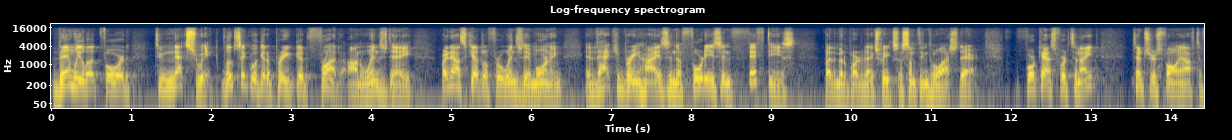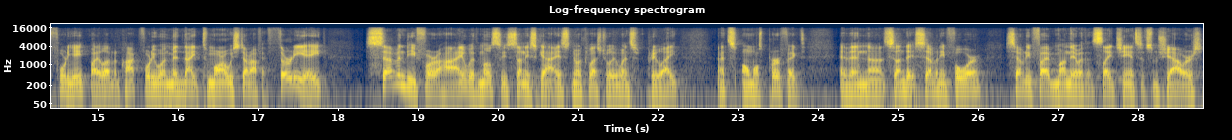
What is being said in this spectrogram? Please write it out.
Then we look forward to next week. Looks like we'll get a pretty good front on Wednesday. Right now it's scheduled for Wednesday morning, and that could bring highs in the 40s and 50s by the middle part of next week, so something to watch there. Forecast for tonight, temperatures falling off to 48 by 11 o'clock, 41 midnight. Tomorrow we start off at 38, 70 for a high with mostly sunny skies. Northwesterly winds pretty light. That's almost perfect. And then uh, Sunday, 74, 75 Monday with a slight chance of some showers.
